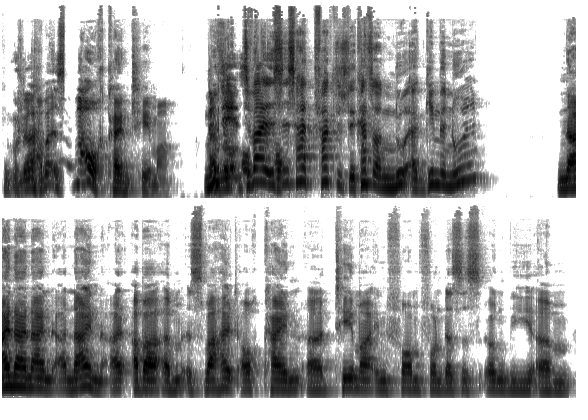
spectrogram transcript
Oder? Aber es war auch kein Thema. Nee, also, es, war, es ist halt faktisch, kannst auch nur, äh, gehen wir null? Nein, nein, nein, äh, nein, äh, aber ähm, es war halt auch kein äh, Thema in Form von, dass es irgendwie ähm,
